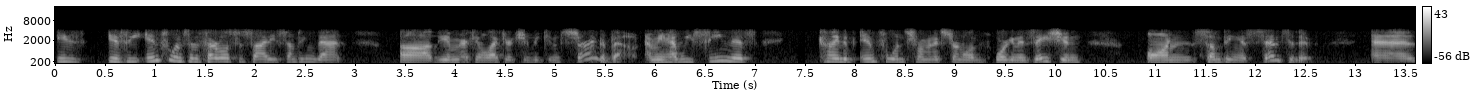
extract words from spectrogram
is is the influence of the Federalist Society something that uh, the American electorate should be concerned about? I mean, have we seen this kind of influence from an external organization on something as sensitive as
